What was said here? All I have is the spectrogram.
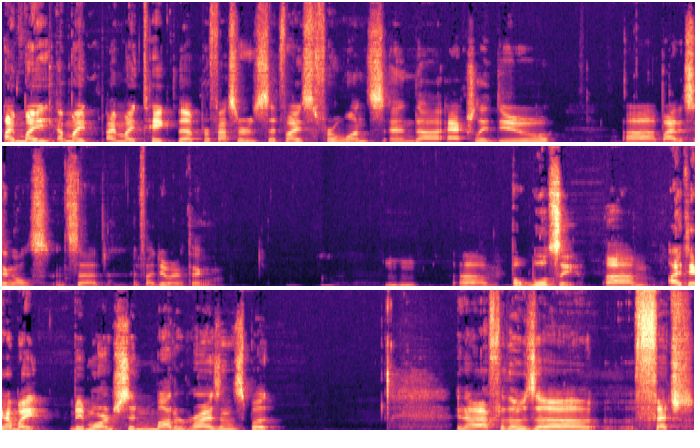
I might, I might, I might take the professor's advice for once and uh, actually do uh, buy the singles instead if I do anything. Mm-hmm. Um, but we'll see. Um, I think I might be more interested in Modern Horizons, but you know, after those uh, fetch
